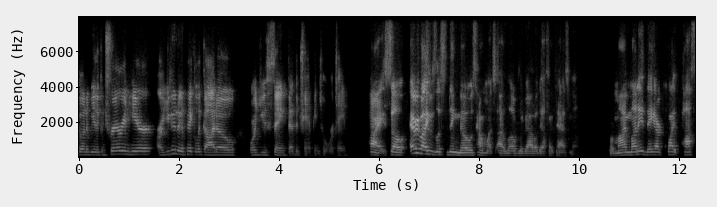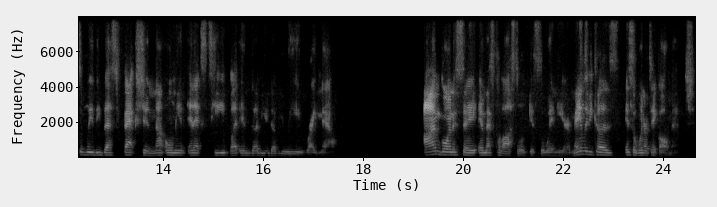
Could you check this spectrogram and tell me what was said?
going to be the contrarian here? Are you going to pick Legado, or do you think that the champions will retain? All right. So everybody who's listening knows how much I love Legado del Fantasma for my money, they are quite possibly the best faction, not only in NXT, but in WWE right now. I'm going to say MS Colossal gets the win here, mainly because it's a winner take all match.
